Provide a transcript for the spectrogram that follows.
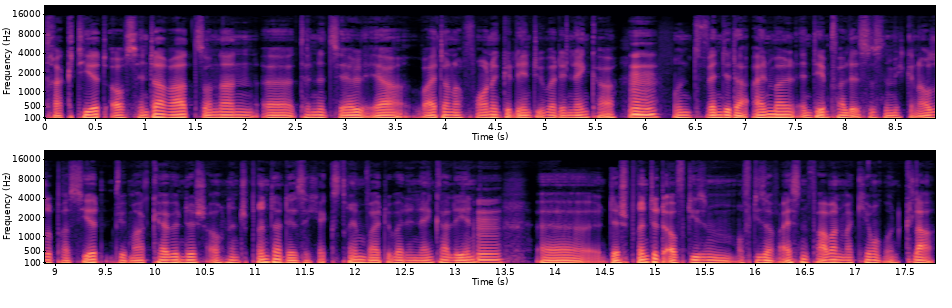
traktiert aufs Hinterrad, sondern äh, tendenziell eher weiter nach vorne gelehnt über den Lenker. Mhm. Und wenn dir da einmal, in dem Fall ist es nämlich genauso passiert, wie Mark Cavendish, auch einen Sprinter, der sich extrem weit über den Lenker lehnt, mhm. äh, der sprintet auf diesem, auf dieser weißen Fahrbahnmarkierung und klar,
